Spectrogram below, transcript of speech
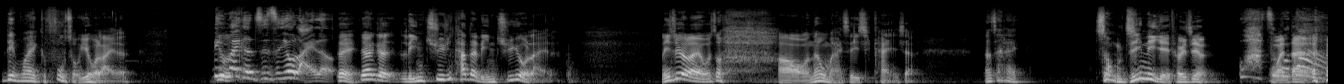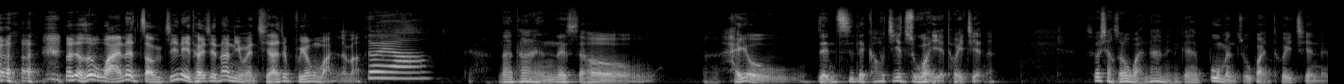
另外一个副总又来了，另外一个侄子又来了，对，另外一个邻居，他的邻居又来了，邻居又来了，我说好，那我们还是一起看一下，然后再来，总经理也推荐了。哇，完蛋了！我想说完了，总经理推荐，那你们其他就不用玩了嘛？对啊，对啊。那当然，那时候、呃、还有人资的高阶主管也推荐了，所以我想说，完蛋了，那个部门主管推荐的，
